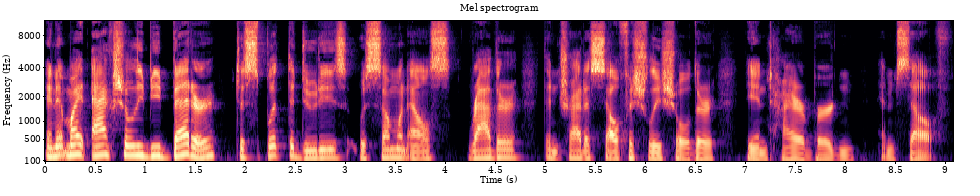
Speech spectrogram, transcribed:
and it might actually be better to split the duties with someone else rather than try to selfishly shoulder the entire burden himself.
